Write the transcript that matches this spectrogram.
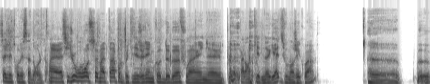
Ça, j'ai trouvé ça drôle. Quand même. Euh, si je vous propose ce matin pour le petit déjeuner une côte de bœuf ou une palanquée de nuggets, vous mangez quoi? Euh, euh,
